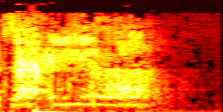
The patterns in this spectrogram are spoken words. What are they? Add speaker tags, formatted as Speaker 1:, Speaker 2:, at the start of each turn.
Speaker 1: وَسَعِيرًا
